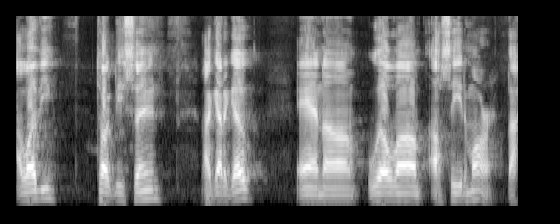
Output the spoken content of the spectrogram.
I love you. Talk to you soon. I got to go, and uh, we'll um, I'll see you tomorrow. Bye.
